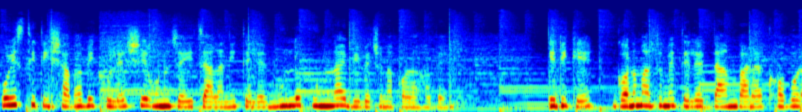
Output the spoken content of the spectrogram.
পরিস্থিতি স্বাভাবিক হলে সে অনুযায়ী জ্বালানি তেলের মূল্য পুনরায় বিবেচনা করা হবে। এদিকে, গণমাধ্যমে তেলের দাম বাড়ার খবর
